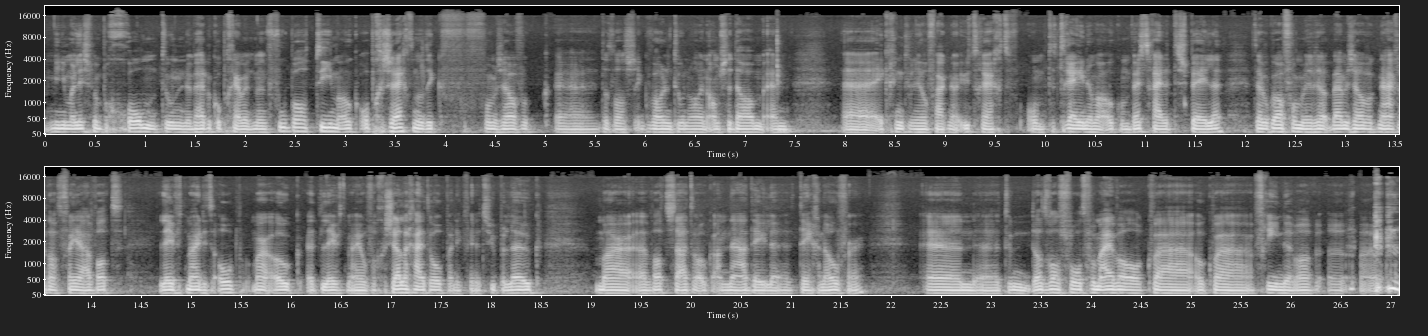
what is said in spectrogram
minimalisme begon, toen heb ik op een gegeven moment mijn voetbalteam ook opgezegd. Omdat ik voor mezelf ook, uh, dat was, ik woonde toen al in Amsterdam en ik ging toen heel vaak naar Utrecht om te trainen, maar ook om wedstrijden te spelen. Toen heb ik wel voor mezelf, bij mezelf ook nagedacht van ja, wat levert mij dit op? Maar ook, het levert mij heel veel gezelligheid op en ik vind het super leuk. Maar wat staat er ook aan nadelen tegenover? En uh, toen, dat was bijvoorbeeld voor mij wel qua, ook qua vrienden, wel, uh,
